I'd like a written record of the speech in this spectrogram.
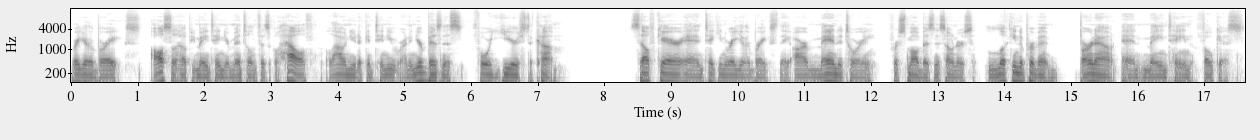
Regular breaks also help you maintain your mental and physical health, allowing you to continue running your business for years to come. Self care and taking regular breaks, they are mandatory for small business owners looking to prevent burnout and maintain focus.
